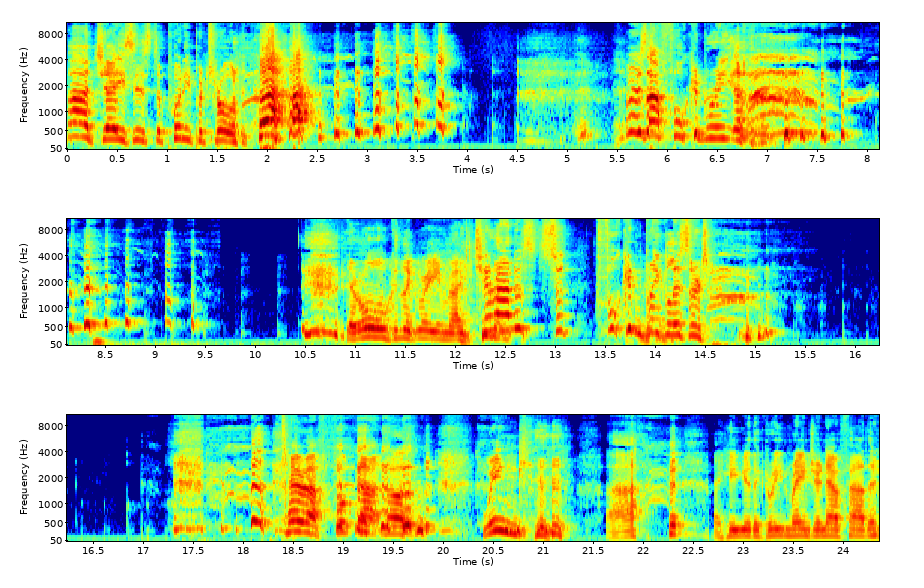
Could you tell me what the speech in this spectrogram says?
Ah, Jesus, the Putty Patrol. Where's that fucking Rita? They're all the Green Ranger. Tyrannus, fucking big lizard. Terror. Fuck that. No. Wing. Ah, I hear you're the Green Ranger now, Father.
